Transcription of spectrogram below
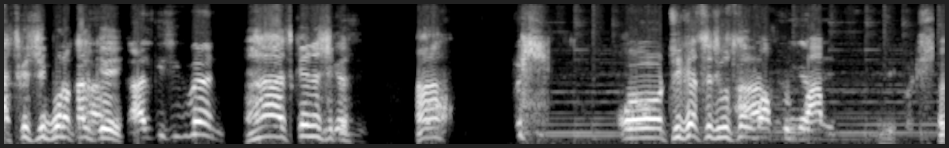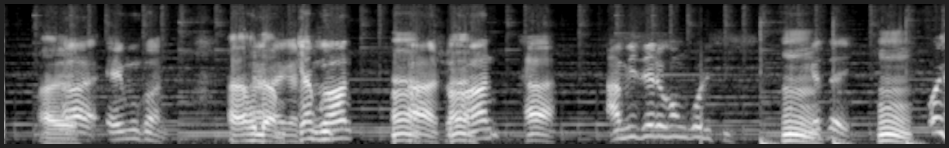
আজকে শিখব না কালকে? কাল শিখবেন? হ্যাঁ আজকে না ঠিক হ্যাঁ? ও ঠিক আছে উস্তাদ বাপ বাপ। এই, হ্যাঁ মুখান। হ্যাঁ, কেমন? আমি যেরকম করেছি ঠিক আছে? ওই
